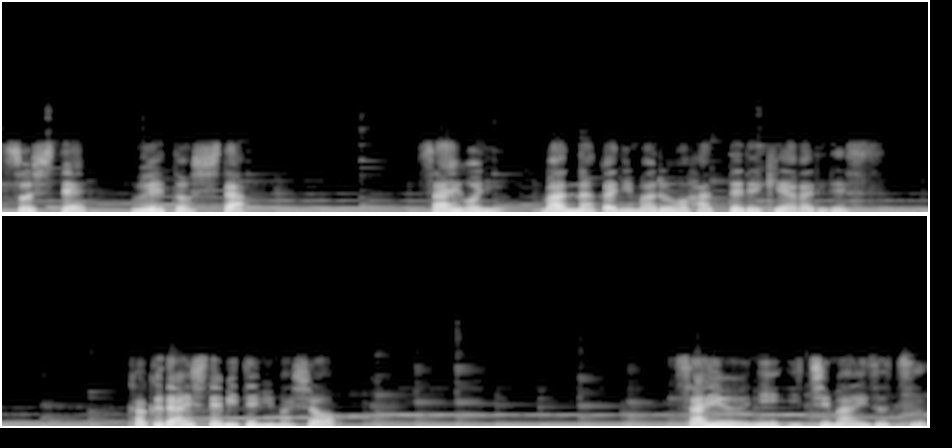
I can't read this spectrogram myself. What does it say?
そして上と下。最後に真ん中に丸を貼って出来上がりです。拡大して見てみましょう。左右に1枚ずつ。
